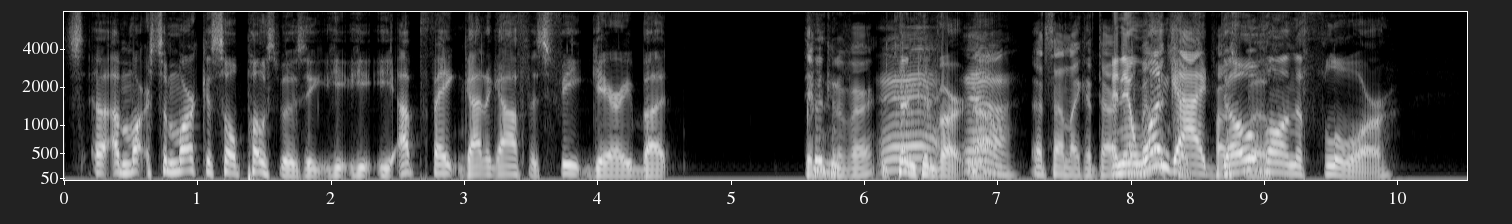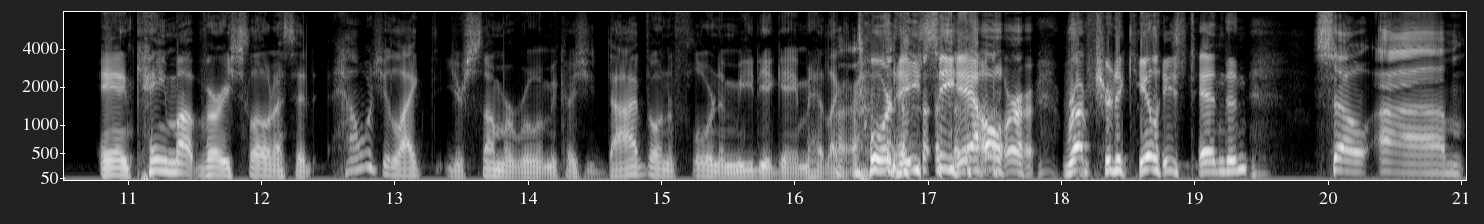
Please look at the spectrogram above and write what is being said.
s- a, a Mar- some Marc Gasol post moves. He, he he up fake, got a guy off his feet, Gary, but Didn't couldn't- convert. he couldn't convert. yeah. No. That sounded like a dark. And then one guy dove on the floor and came up very slow. And I said, "How would you like your summer ruined because you dived on the floor in a media game and had like a torn ACL or ruptured Achilles tendon?" So, um,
